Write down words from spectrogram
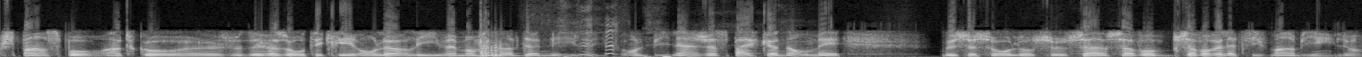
je pense pas. En tout cas, euh, je veux dire, eux autres écriront leur livre à un moment donné, là, ils feront le bilan. J'espère que non, mais mais c'est ça, là, ça, ça, va, ça va relativement bien, là.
